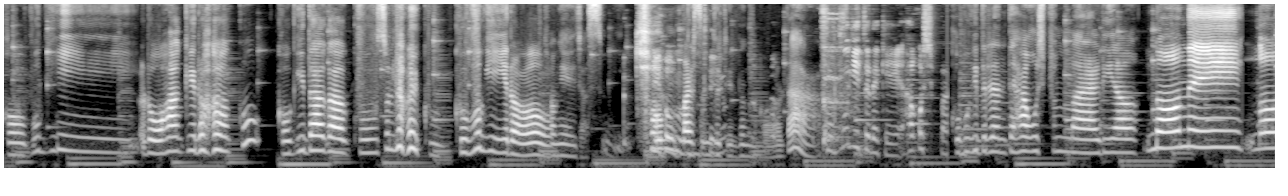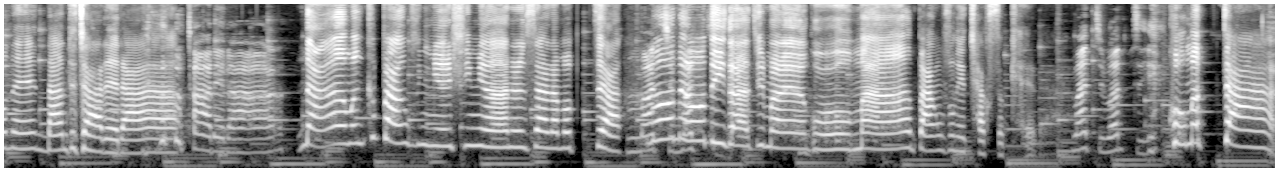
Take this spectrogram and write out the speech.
거북이로 하기로 하고 거기다가 구슬려의 구 구부기로 정해졌습니다 처음 귀여운데요? 말씀드리는 거라 구부기들에게 하고 싶어요. 거북이들한테 하고 싶은 말이요. 너네, 너네 나한테 잘해라. 잘해라. 나만큼 방송 열심히 하는 사람 없다. 맞지 너네 맞지 어디 가지 말고 막 방송에 착석해라. 맞지 맞지. 고맙다.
